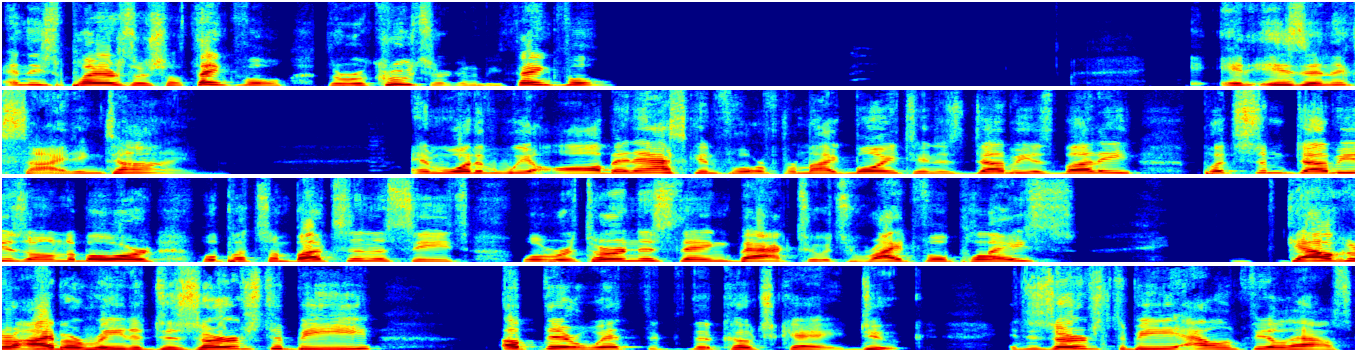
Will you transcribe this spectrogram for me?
And these players are so thankful. The recruits are going to be thankful. It is an exciting time. And what have we all been asking for for Mike Boynton is W's, buddy. Put some W's on the board. We'll put some butts in the seats. We'll return this thing back to its rightful place. Gallagher Iba Arena deserves to be up there with the, the Coach K, Duke. It deserves to be Allen Fieldhouse,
